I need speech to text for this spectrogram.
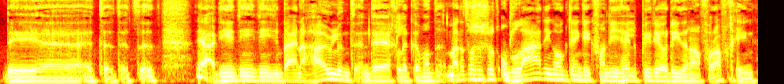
Die, het, het, het, het, ja, die, die, die bijna huilend en dergelijke. Want, maar dat was een soort ontlading ook, denk ik, van die hele periode die eraan vooraf ging.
